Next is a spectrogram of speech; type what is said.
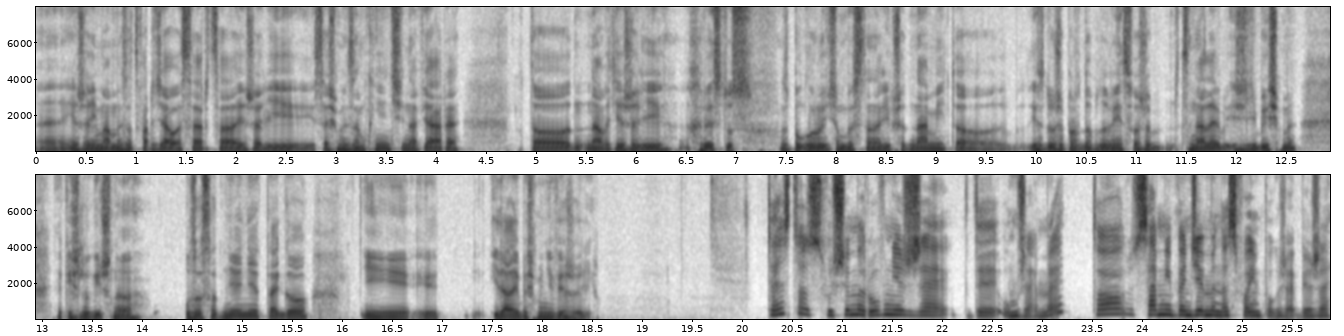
E, jeżeli mamy zatwardziałe serca, jeżeli jesteśmy zamknięci na wiarę, to nawet jeżeli Chrystus z Bogu Rodzicą by stanęli przed nami, to jest duże prawdopodobieństwo, że znaleźlibyśmy jakieś logiczne uzasadnienie tego i, i, i dalej byśmy nie wierzyli. Często słyszymy również, że gdy umrzemy, to sami będziemy na swoim pogrzebie, że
